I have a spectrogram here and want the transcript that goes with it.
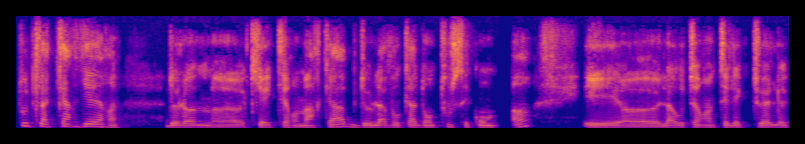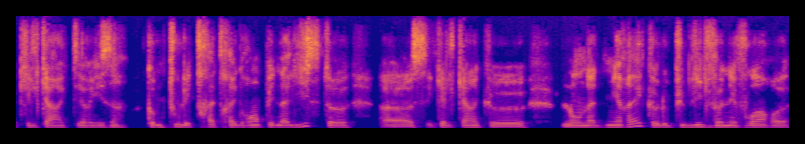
toute la carrière de l'homme euh, qui a été remarquable, de l'avocat dans tous ses combats et euh, la hauteur intellectuelle qui le caractérise. Comme tous les très très grands pénalistes, euh, c'est quelqu'un que l'on admirait, que le public venait voir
